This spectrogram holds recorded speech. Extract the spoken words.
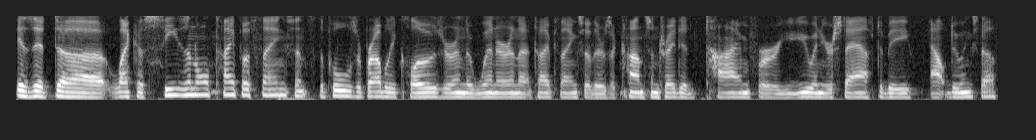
Is it uh, like a seasonal type of thing since the pools are probably closed or in the winter and that type of thing? So there's a concentrated time for you and your staff to be out doing stuff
